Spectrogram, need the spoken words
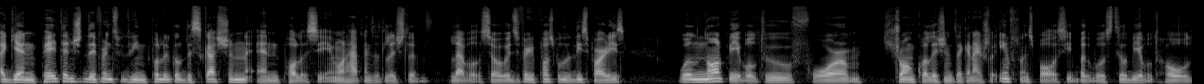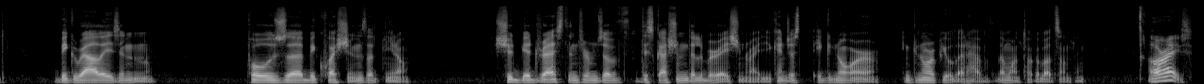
Again, pay attention to the difference between political discussion and policy and what happens at the legislative level. So it's very possible that these parties will not be able to form strong coalitions that can actually influence policy, but will still be able to hold big rallies and pose uh, big questions that you know should be addressed in terms of discussion deliberation. Right? You can just ignore ignore people that have that want to talk about something. All right.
